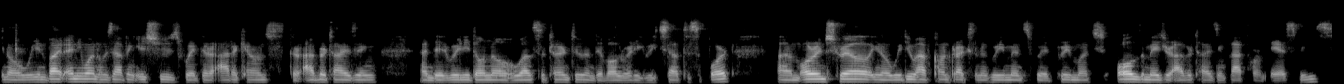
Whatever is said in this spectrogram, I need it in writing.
you know, we invite anyone who's having issues with their ad accounts, their advertising, and they really don't know who else to turn to, and they've already reached out to support. Um, Orange Trail, you know, we do have contracts and agreements with pretty much all the major advertising platform ASVs:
